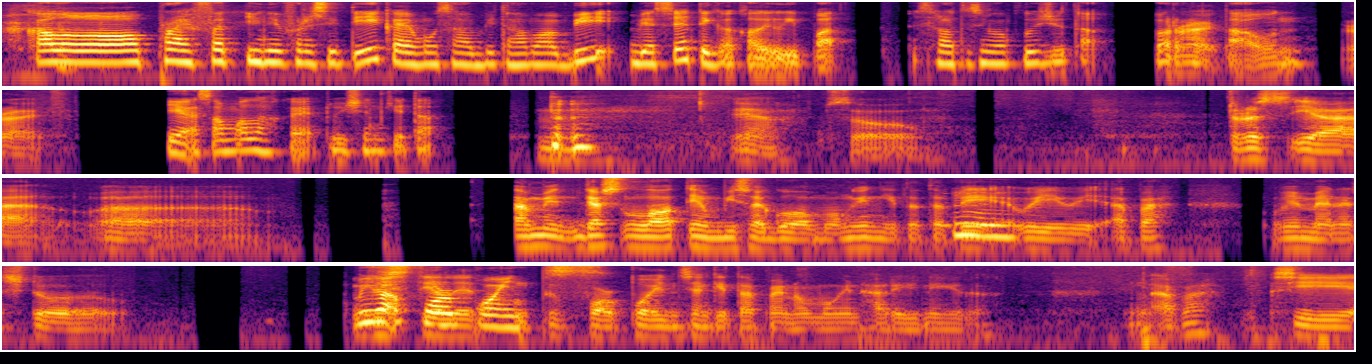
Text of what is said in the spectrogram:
Kalau private university kayak Musabi Tamabi biasanya tiga kali lipat 150 juta per Right. tahun. right Ya sama lah kayak tuition kita. Hmm. ya so terus ya uh, I mean there's a lot yang bisa gue omongin gitu tapi Hmm. we, we apa we managed to We got four points. four points yang kita pengen omongin hari ini gitu apa si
